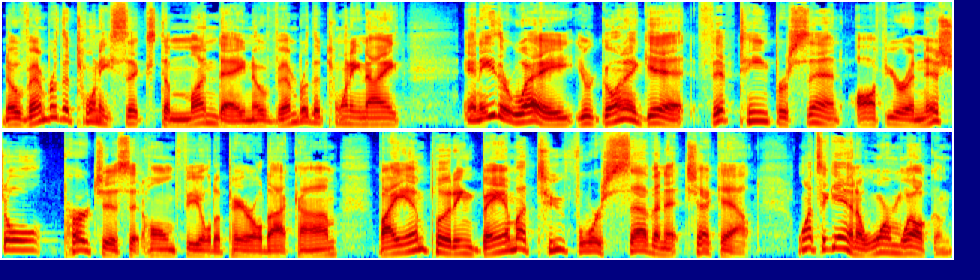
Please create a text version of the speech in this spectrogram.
November the 26th to Monday, November the 29th. And either way, you're going to get 15% off your initial purchase at homefieldapparel.com by inputting BAMA247 at checkout. Once again, a warm welcome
